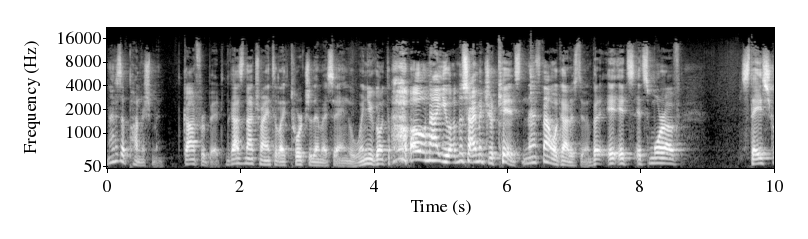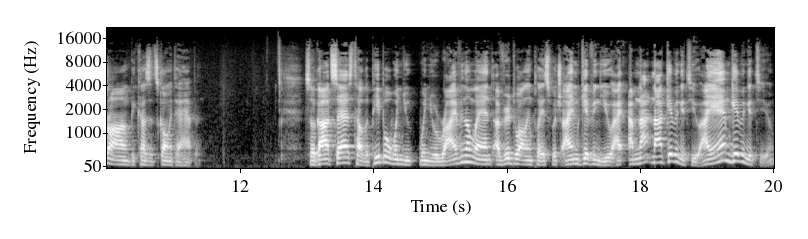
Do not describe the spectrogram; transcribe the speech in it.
not as a punishment. God forbid. God's not trying to like torture them by saying, when you go to, oh, not you. I'm sorry, I meant your kids. And that's not what God is doing. But it, it's, it's more of stay strong because it's going to happen. So God says, tell the people when you when you arrive in the land of your dwelling place, which I am giving you, I, I'm not not giving it to you. I am giving it to you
